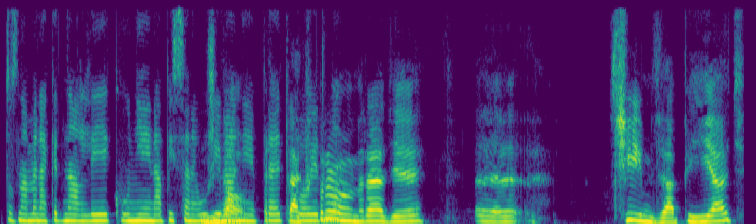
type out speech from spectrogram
to znamená, keď na lieku nie je napísané užívanie no, pred tak v prvom rade čím zapíjať, e,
